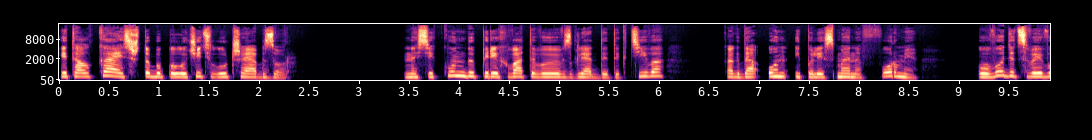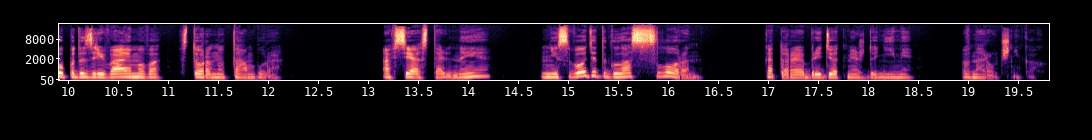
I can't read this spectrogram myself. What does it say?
и толкаясь, чтобы получить лучший обзор. На секунду перехватываю взгляд детектива, когда он и полисмены в форме уводят своего подозреваемого в сторону тамбура. А все остальные не сводят глаз с Лорен, которая бредет между ними в наручниках.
